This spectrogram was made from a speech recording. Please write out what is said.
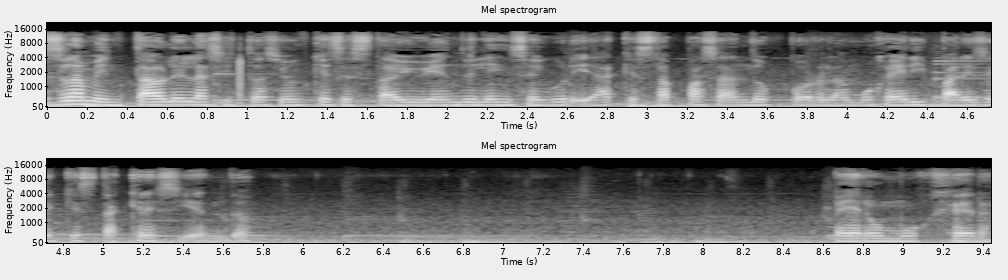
Es lamentable la situación que se está viviendo y la inseguridad que está pasando por la mujer y parece que está creciendo. Pero mujer,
